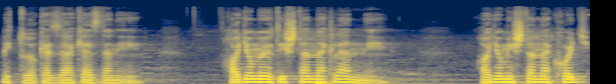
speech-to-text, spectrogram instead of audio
mit tudok ezzel kezdeni? Hagyom őt Istennek lenni? Hagyom Istennek, hogy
